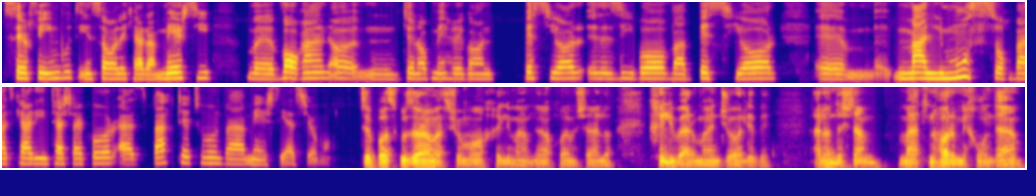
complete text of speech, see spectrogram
صرف این بود این سوال کردم. مرسی. واقعا جناب مهرگان بسیار زیبا و بسیار ملموس صحبت کردین. تشکر از وقتتون و مرسی از شما. سپاسگزارم از شما. خیلی ممنونم خانم شعلا خیلی برای من جالبه. الان داشتم متنها رو میخوندم.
